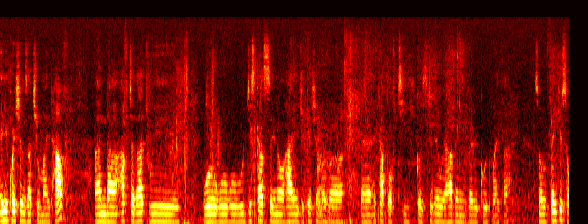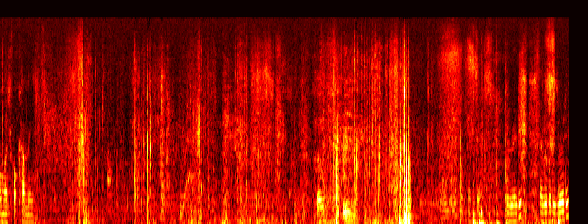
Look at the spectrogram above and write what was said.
any questions that you might have. And uh, after that, we will we'll, we'll discuss, you know, higher education over uh, a cup of tea, because today we're having very good weather. So thank you so much for coming. So. You ready? Everybody's ready?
